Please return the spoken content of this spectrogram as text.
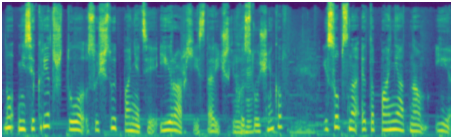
Ну, не секрет, что существует понятие иерархии исторических угу. источников, и, собственно, это понятно и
